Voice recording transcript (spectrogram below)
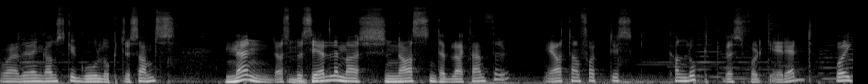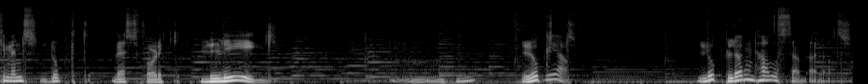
og det er en ganske god luktesans. Men det spesielle med snasen til Black Panther er at han faktisk kan lukte hvis folk er redd, og ikke minst lukte hvis folk lyver. Lukt. Ja. Lukt løgnhalser der, altså.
